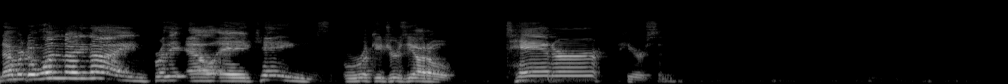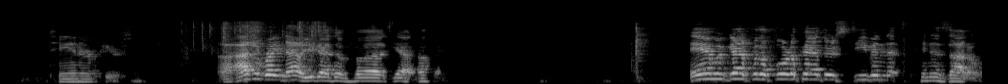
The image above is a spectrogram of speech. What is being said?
Number to 199 for the LA Kings, rookie jersey auto, Tanner Pearson. Tanner Pearson. Uh, as of right now, you guys have, uh, yeah, nothing. And we've got for the Florida Panthers, Steven Pinizzotto.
